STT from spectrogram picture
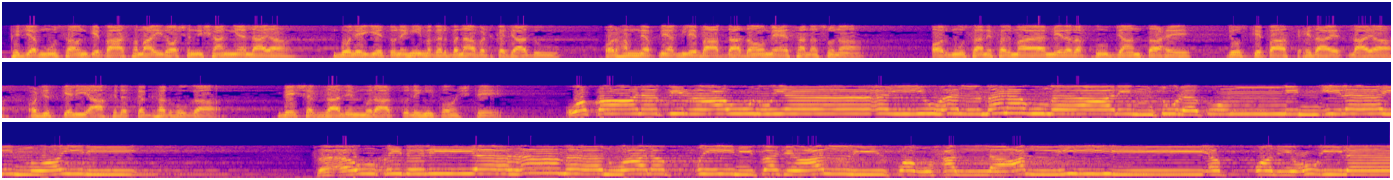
پھر جب موسا ان کے پاس ہماری روشن نشانیاں لایا، بولے، یہ تو نہیں مگر بناوٹ کا جادو، اور ہم نے اپنے اگلے باپ داداؤں میں ایسا نہ سنا۔ اور موسا نے فرمایا، میرا رب خوب جانتا ہے جو اس کے پاس ہدایت لایا اور جس کے لیے آخرت کا گھر ہوگا، بے شک ظالم مراد کو نہیں پہنچتے۔ وقال فرعون، يا أيها الملأ، ما علمت لكم من إله غيري؟ فأوقد لي يا هامان على الطين، فاجعل لي صرحا لعلي أطلع إلى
